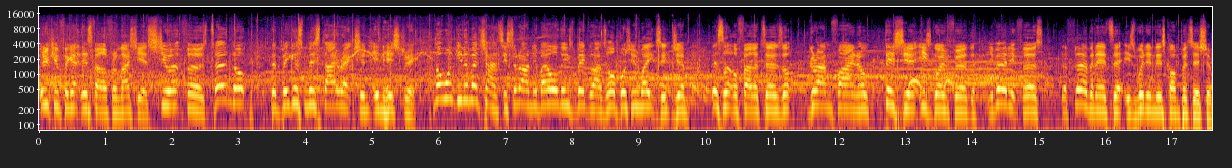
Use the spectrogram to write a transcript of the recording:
Who can forget this fella from last year? Stewart Furze turned up the biggest misdirection in history. No one give him a chance. He's surrounded by all these big lads, all pushing weights in gym. This little fella turns up, grand final. This year, he's going further. You've heard it first. The Furbinator is winning this competition.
